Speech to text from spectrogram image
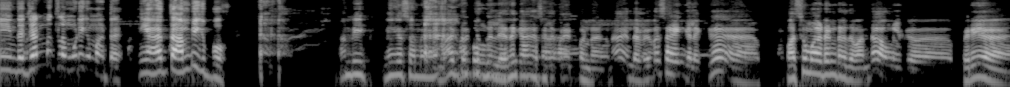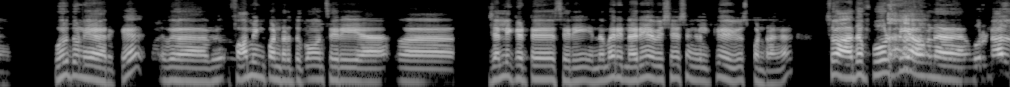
இந்த ஜென்மத்துல முடிக்க மாட்ட. நீ அடுத்த அம்பிக்கு போ. தம்பி நீங்க சொல்லுங்க. மாட்டு பொங்கல் எதுக்காக செலிப்ரேட் பண்றாங்கன்னா இந்த விவசாயிங்களுக்கு பசுமாடுன்றது வந்து அவங்களுக்கு பெரிய உறுதுணையா இருக்கு. ஃபார்மிங் பண்றதுக்கும் சரி அஹ், ஜல்லிக்கட்டு சரி இந்த மாதிரி நிறைய விசேஷங்களுக்கு யூஸ் பண்றாங்க. ஸோ அதை போட்டி அவங்கள ஒரு நாள்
